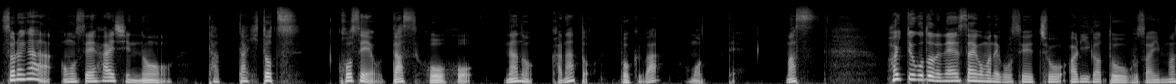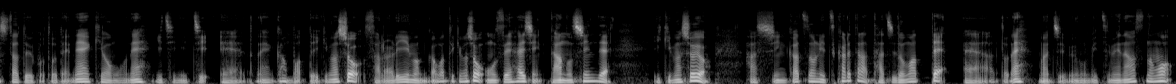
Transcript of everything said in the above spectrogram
それが音声配信のたった一つ個性を出す方法なのかなと僕は思ってます。はい、ということでね、最後までご清聴ありがとうございましたということでね、今日もね、一日、えっ、ー、とね、頑張っていきましょう。サラリーマン頑張っていきましょう。音声配信楽しんでいきましょうよ。発信活動に疲れたら立ち止まって、えっ、ー、とね、まあ、自分を見つめ直すのも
